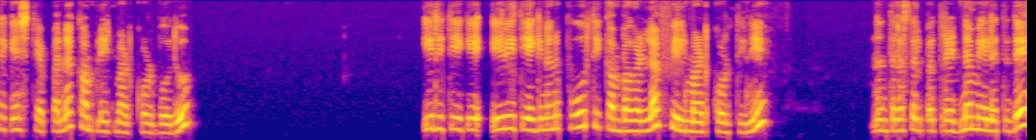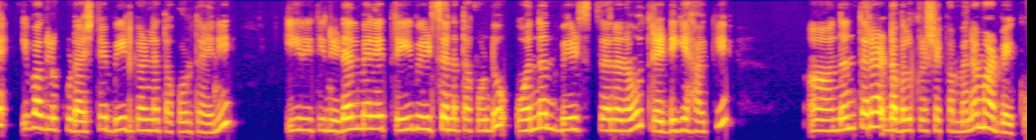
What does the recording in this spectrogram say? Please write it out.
ಸೆಕೆಂಡ್ ಸ್ಟೆಪ್ಪನ್ನು ಕಂಪ್ಲೀಟ್ ಮಾಡ್ಕೊಳ್ಬೋದು. ಈ ರೀತಿಯಾಗಿ ಈ ರೀತಿಯಾಗಿ ನಾನು ಪೂರ್ತಿ ಕಂಬಗಳನ್ನ ಫಿಲ್ ಮಾಡ್ಕೊಳ್ತೀನಿ. ನಂತರ ಸ್ವಲ್ಪ ಥ್ರೆಡ್ನ ಮೇಲೆತ್ತದೆ. ಇವಾಗಲೂ ಕೂಡ ಅಷ್ಟೇ ಬೀಡ್ಗಳನ್ನ ತಗೊಳ್ತಾ ಇದ್ದೀನಿ. ಈ ರೀತಿ ನಿಡಲ್ ಮೇಲೆ ತ್ರೀ ಬೀಡ್ಸನ್ನು ತಗೊಂಡು ಒಂದೊಂದು ಬೀಡ್ಸನ್ನು ನಾವು ಥ್ರೆಡ್ಡಿಗೆ ಹಾಕಿ ನಂತರ ಡಬಲ್ ಕ್ರೋಶೆ ಕಂಬನ ಮಾಡಬೇಕು.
